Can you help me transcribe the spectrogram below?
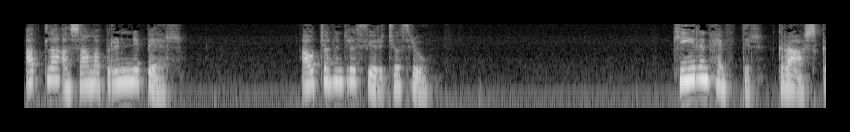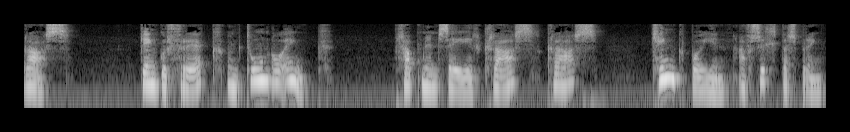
alla að sama brunni ber. 1843 Kýrin heimtir, gras, gras, gengur frek um tún og eng. Hrafnin segir kras, kras, kingbógin af sultarspreng.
